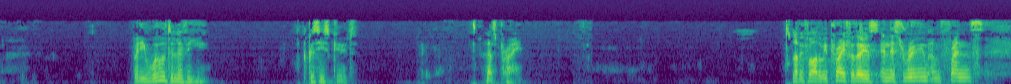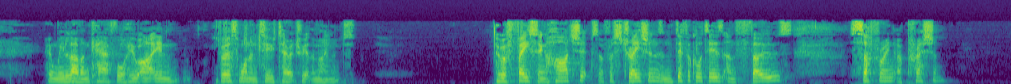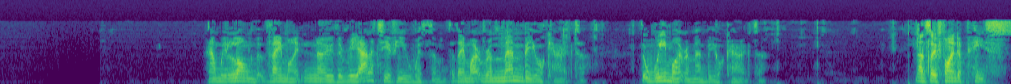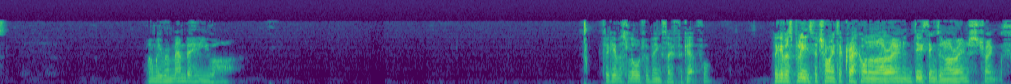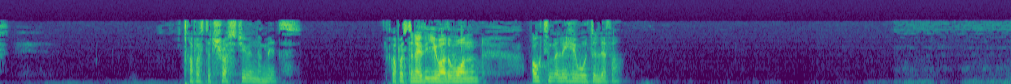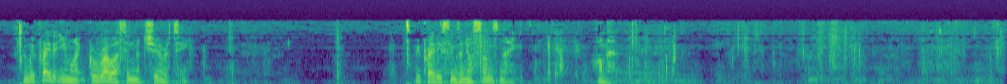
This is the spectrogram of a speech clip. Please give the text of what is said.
but He will deliver you because He's good. Let's pray. Loving Father, we pray for those in this room and friends whom we love and care for who are in verse 1 and 2 territory at the moment who are facing hardships and frustrations and difficulties and foes, suffering, oppression. And we long that they might know the reality of you with them, that they might remember your character, that we might remember your character. And so find a peace when we remember who you are. Forgive us, Lord, for being so forgetful. Forgive us, please, for trying to crack on on our own and do things in our own strength. Help us to trust you in the midst. Help us to know that you are the one ultimately who will deliver. And we pray that you might grow us in maturity. We pray these things in your Son's name. Amen.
